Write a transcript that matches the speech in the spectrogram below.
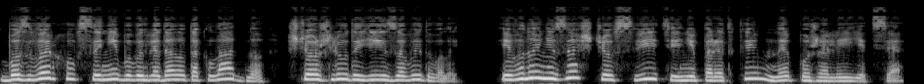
бо зверху все ніби виглядало так ладно, що аж люди їй завидували, і вона ні за що в світі, ні перед ким не пожаліється.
